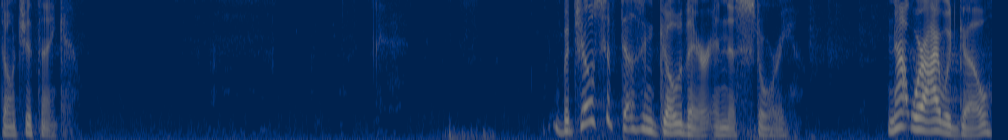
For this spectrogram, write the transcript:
don't you think? But Joseph doesn't go there in this story. Not where I would go,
